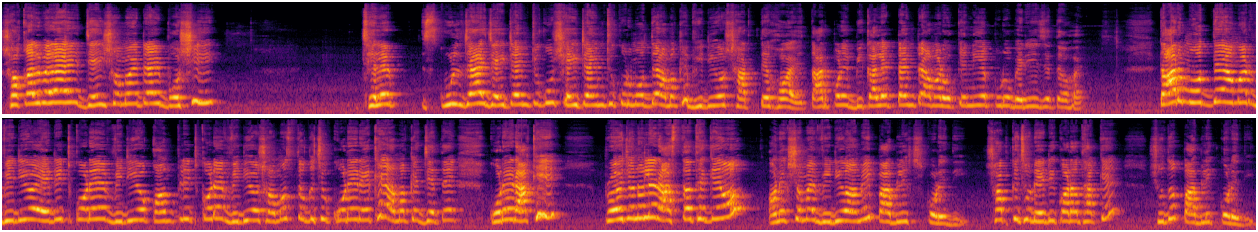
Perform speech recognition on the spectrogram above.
সকালবেলায় যেই সময়টায় বসি, ছেলের স্কুল যায় যেই টাইমটুকু, সেই টাইমটুকুর মধ্যে আমাকে ভিডিও সারতে হয়। তারপরে বিকালের টাইমটা আমার ওকে নিয়ে পুরো বেরিয়ে যেতে হয়। তার মধ্যে আমার ভিডিও এডিট করে, ভিডিও কমপ্লিট করে, ভিডিও সমস্ত কিছু করে রেখে আমাকে যেতে, করে রাখি। প্রয়োজন হলে রাস্তা থেকেও অনেক সময় ভিডিও আমি পাবলিশ করে দিই। সব কিছু রেডি করা থাকে, শুধু পাবলিক করে দিই।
